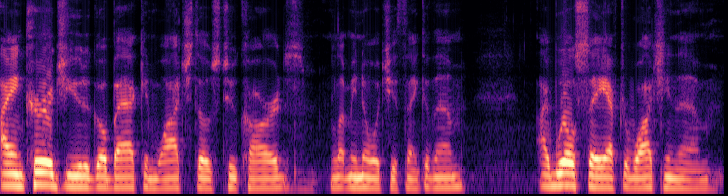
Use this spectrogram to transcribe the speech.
I encourage you to go back and watch those two cards. Let me know what you think of them. I will say, after watching them,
